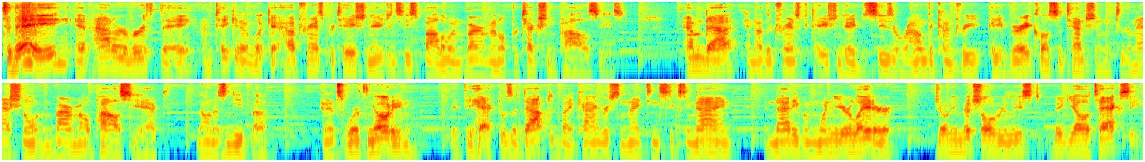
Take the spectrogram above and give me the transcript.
Today, in honor of Earth Day, I'm taking a look at how transportation agencies follow environmental protection policies. MDOT and other transportation agencies around the country pay very close attention to the National Environmental Policy Act, known as NEPA, and it's worth noting that the act was adopted by Congress in 1969, and not even one year later, Joni Mitchell released Big Yellow Taxi.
